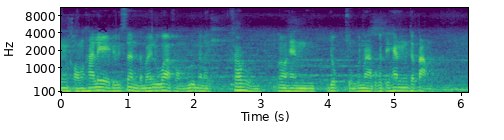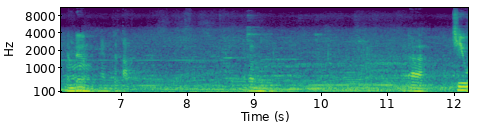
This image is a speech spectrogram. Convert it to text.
นด์ของฮาร์เลย์เดวิสันแต่ไม่รู้ว่าของรุ่นอะไร ครับผม ก็แฮนด์ยกสูงขึ้นมาปกติแฮนด์จะต่ำอ๋อเดิมๆแฮนด์จะต่ำแล้วก็มีอ่าชิล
